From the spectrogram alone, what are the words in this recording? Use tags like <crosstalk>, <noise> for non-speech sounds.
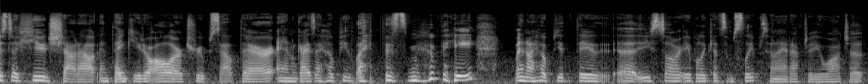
just a huge shout out and thank you to all our troops out there. And guys, I hope you <laughs> like this movie, and I hope you, they, uh, you still are able to get some sleep tonight after you watch it.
